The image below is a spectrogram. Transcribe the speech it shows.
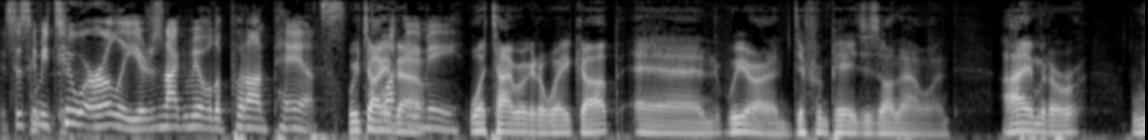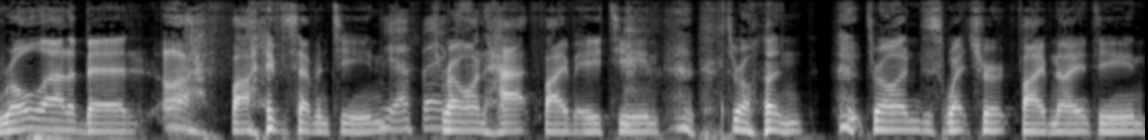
It's just gonna be too early. You're just not gonna be able to put on pants. we're talking Lucky about me. what time we're going to wake up, and we are on different pages on that one. I am going to roll out of bed, ugh, five seventeen. Yeah, thanks. Throw on hat five eighteen. throw on throw on sweatshirt five nineteen.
